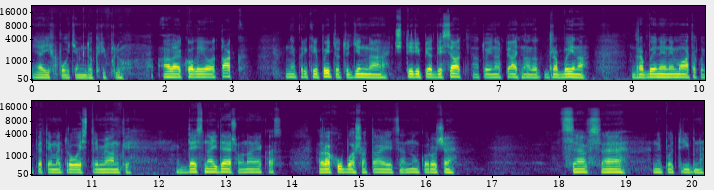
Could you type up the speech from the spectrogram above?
Я їх потім докріплю. Але коли отак не прикріпити, то тоді на 4,50, а то й на 5 треба драбина. Драбини нема такої 5-метрової стремянки. Десь знайдеш, вона якась рахуба шатається. Ну, коротше, це все не потрібно.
